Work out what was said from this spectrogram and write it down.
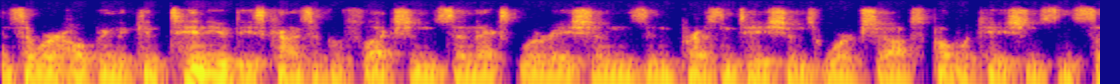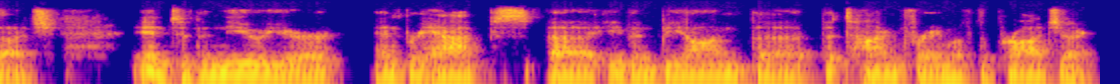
And so we're hoping to continue these kinds of reflections and explorations and presentations, workshops, publications, and such into the new year, and perhaps uh, even beyond the, the time frame of the project.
